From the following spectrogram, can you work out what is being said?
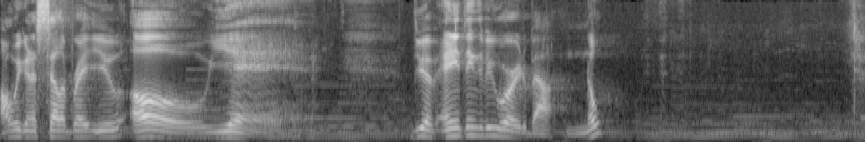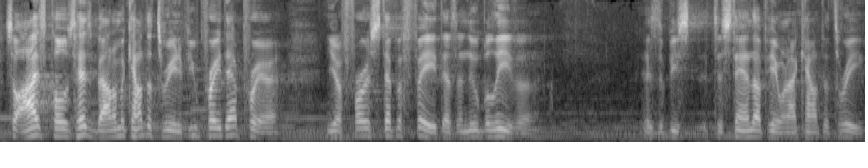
Are we going to celebrate you? Oh, yeah. Do you have anything to be worried about? Nope. So, eyes closed, heads bowed. I'm going to count to three. And if you prayed that prayer, your first step of faith as a new believer is to, be, to stand up here when I count to three.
